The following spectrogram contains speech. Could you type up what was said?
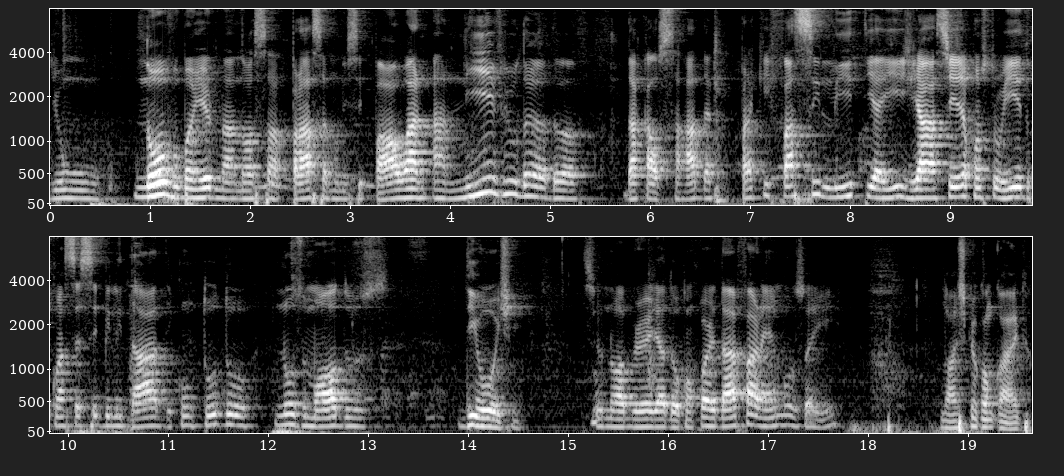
de um novo banheiro na nossa praça municipal, a, a nível da, da, da calçada, para que facilite aí, já seja construído com acessibilidade, com tudo nos modos de hoje. Se o nobre vereador concordar, faremos aí. Lógico que eu concordo.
